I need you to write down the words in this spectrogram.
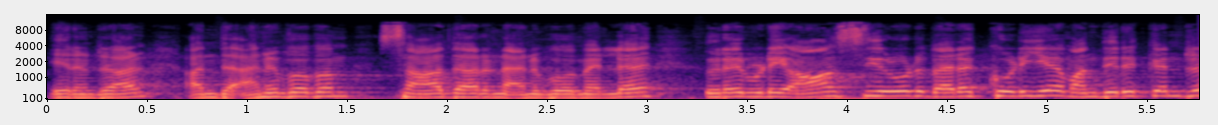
ஏனென்றால் அந்த அனுபவம் சாதாரண அனுபவம் அல்ல. இறைவனுடைய ஆசிரோடு வரக்கூடிய வந்திருக்கின்ற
